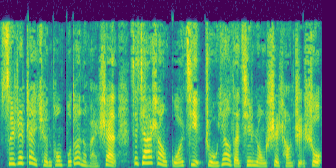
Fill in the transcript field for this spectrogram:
随着债券通不断的完善，再加上国际主要的金融市场指数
